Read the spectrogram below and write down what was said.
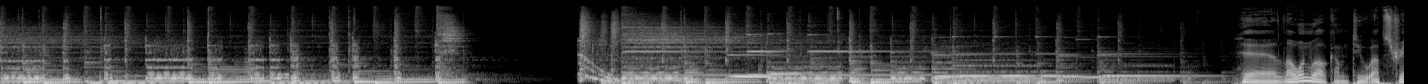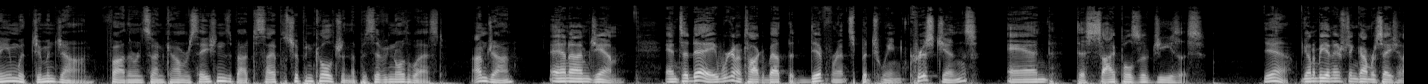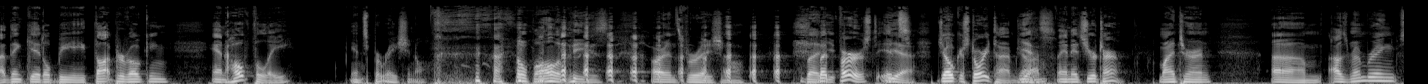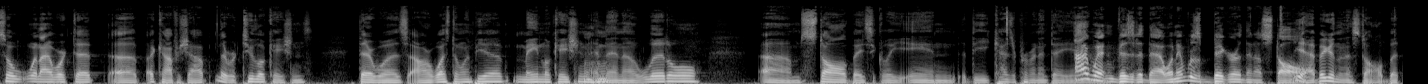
Hello and welcome to Upstream with Jim and John, father and son conversations about discipleship and culture in the Pacific Northwest. I'm John. And I'm Jim. And today we're going to talk about the difference between Christians and disciples of Jesus. Yeah. Going to be an interesting conversation. I think it'll be thought provoking and hopefully inspirational. I hope all of these are inspirational. But, But you- first, it's yeah. joke or story time, John. Yes. And it's your turn. my turn. Um, I was remembering, so when I worked at uh, a coffee shop, there were two locations. There was our West Olympia main location, Mhm. and then a little um, stall, basically in the Kaiser Permanente. in- I went and visited that one. It was bigger than a stall. yeah, bigger than a stall, but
